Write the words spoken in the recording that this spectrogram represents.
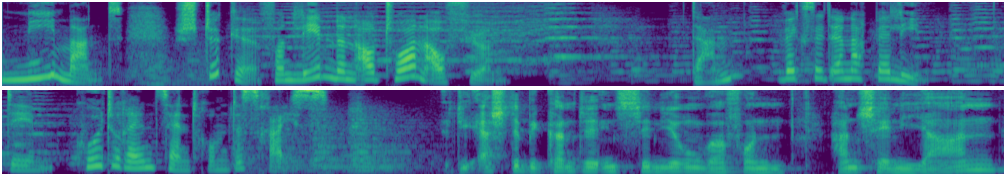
niemand. Stücke von lebenden Autoren aufführen. Dann wechselt er nach Berlin, dem kulturellen Zentrum des Reichs. Die erste bekannte Inszenierung war von Hans-Henny Jahn,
